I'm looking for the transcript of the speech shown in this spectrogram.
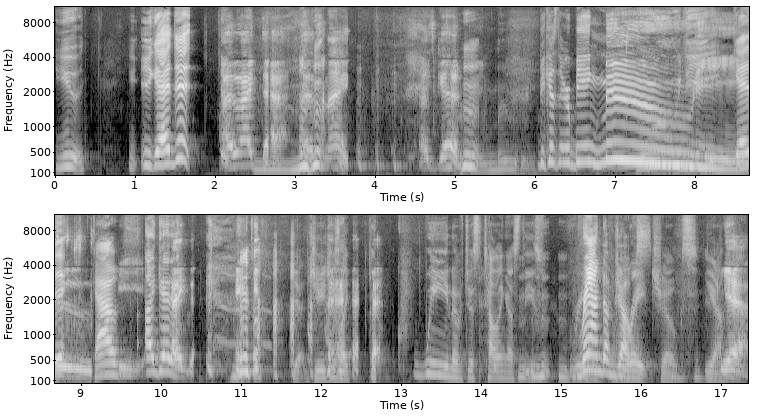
You, you get it? I like that. That's nice. That's good. Being moody. Because they're being moody. Get it? Cow. I get it. get. Yeah, Gigi's like the queen of just telling us these really Random jokes. great jokes. Yeah. Yeah,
